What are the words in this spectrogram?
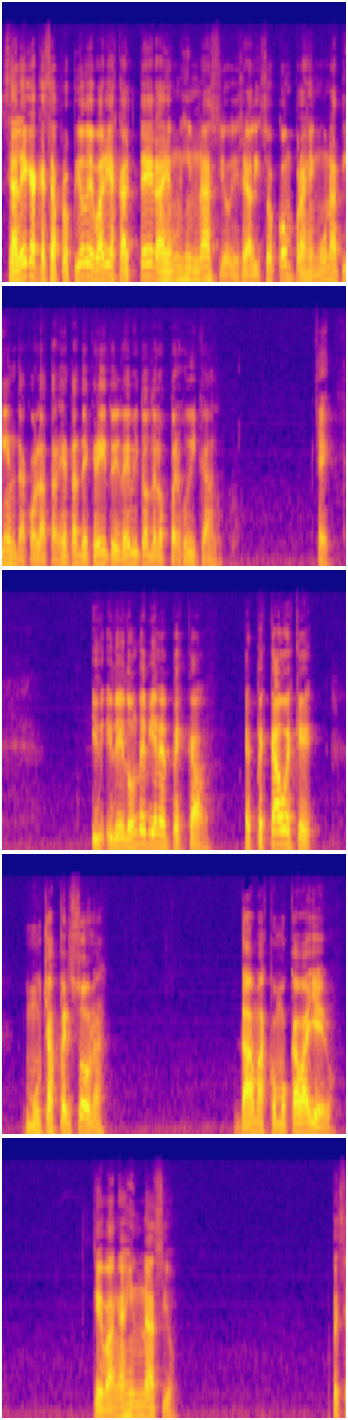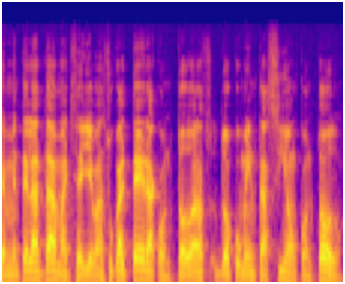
Se alega que se apropió de varias carteras en un gimnasio y realizó compras en una tienda con las tarjetas de crédito y débito de los perjudicados. Eh, ¿Y, ¿Y de dónde viene el pescado? El pescado es que muchas personas, damas como caballeros, que van a gimnasio, especialmente las damas, se llevan su cartera con toda la documentación, con todo.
